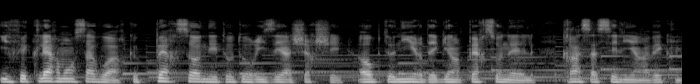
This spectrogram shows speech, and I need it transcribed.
il fait clairement savoir que personne n'est autorisé à chercher à obtenir des gains personnels grâce à ses liens avec lui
